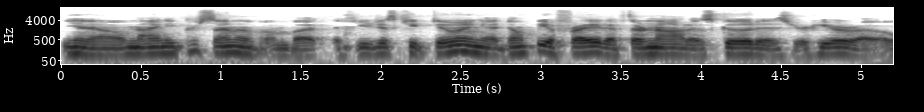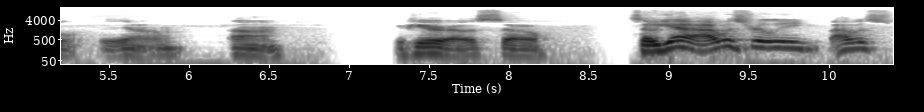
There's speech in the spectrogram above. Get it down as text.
you know 90% of them but if you just keep doing it don't be afraid if they're not as good as your hero you know um your heroes. So so yeah i was really i was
